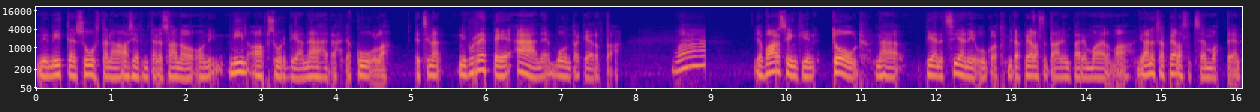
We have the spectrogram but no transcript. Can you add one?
niin niiden suusta nämä asiat, mitä ne sanoo, on niin, niin absurdia nähdä ja kuulla, että siinä niin kuin repee ääneen monta kertaa. What? Ja varsinkin Toad, nämä pienet sieniukot, mitä pelastetaan ympäri maailmaa, niin aina kun sä pelastat semmoitteen,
